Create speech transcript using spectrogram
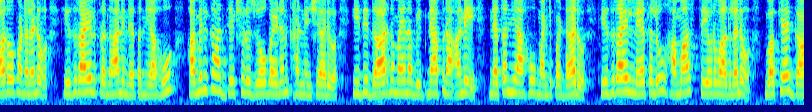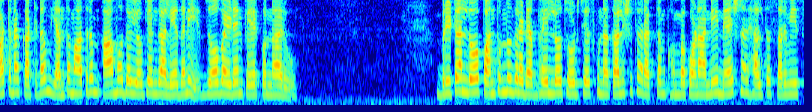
ఆరోపణలను ఇజ్రాయెల్ ప్రధాని నెతన్యాహు అమెరికా అధ్యక్షుడు జో బైడెన్ ఖండించారు. ఇది దారుణమైన విజ్ఞాపన అని నెతన్యాహు మండిపడ్డారు. ఇజ్రాయెల్ నేతలు హమాస్ తీవ్రవాదులను ఒకే ఘాటన కట్టడం ఎంతమాత్రం ఆమోదయోగ్యంగా లేదని జో బైడెన్ పేర్కొన్నారు. బ్రిటన్లో పంతొమ్మిది వందల డెబ్బైలో చోటు చేసుకున్న కలుషిత రక్తం కుంభకోణాన్ని నేషనల్ హెల్త్ సర్వీస్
